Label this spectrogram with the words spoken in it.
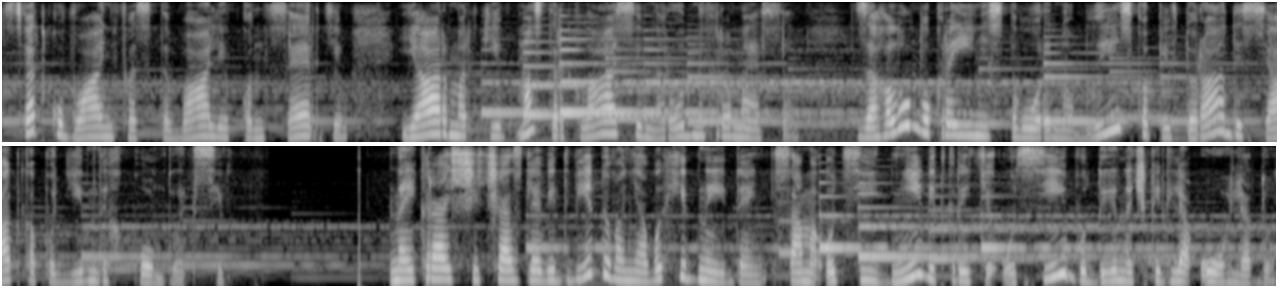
святкувань, фестивалів, концертів, ярмарків, мастер-класів народних ремесел. Загалом в Україні створено близько півтора десятка подібних комплексів. Найкращий час для відвідування вихідний день. Саме у ці дні відкриті усі будиночки для огляду.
